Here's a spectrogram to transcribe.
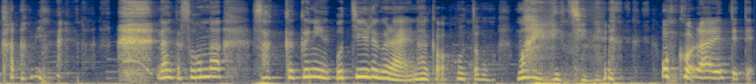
かなみたいな。なんかそんな錯覚に陥るぐらい、なんかほんと毎日ね 怒られてて、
